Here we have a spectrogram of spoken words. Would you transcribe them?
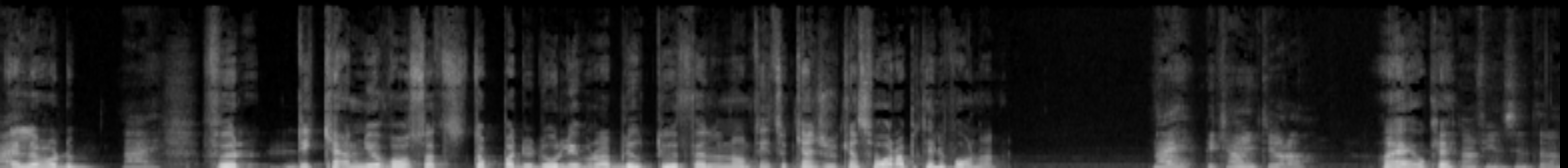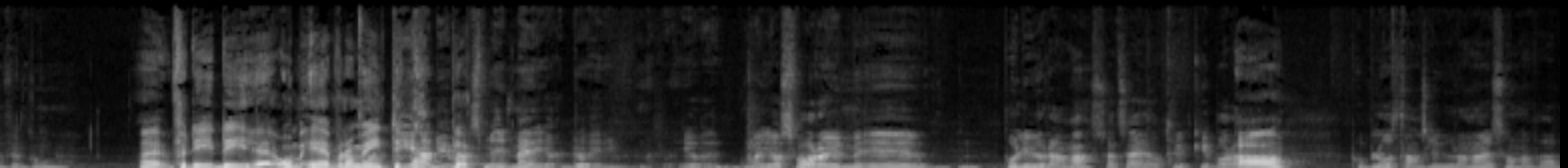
Nej. Eller har du... Nej. För det kan ju vara så att stoppar du då lurar bluetooth eller någonting så kanske du kan svara på telefonen. Nej, det kan jag inte göra. Nej, okej. Den finns inte den funktionen. Nej, För det, det, om, även om jag inte Det hade ju varit smidigt. Men jag, då, jag, svarar ju eh, på lurarna så att säga. Jag trycker bara Ja, på blåtandslurarna i sådana fall.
